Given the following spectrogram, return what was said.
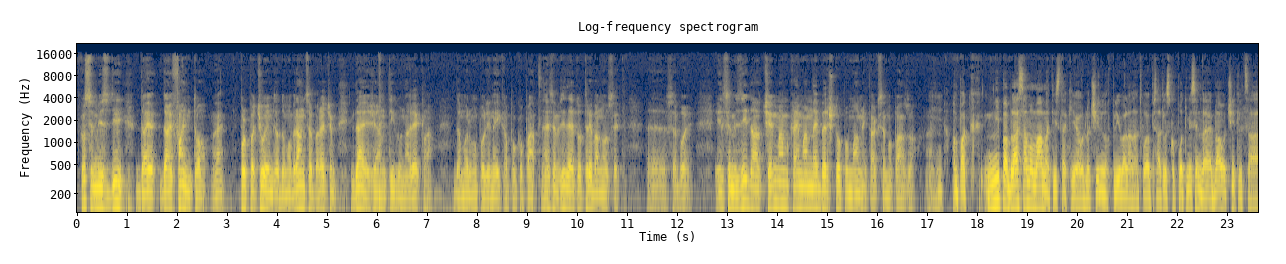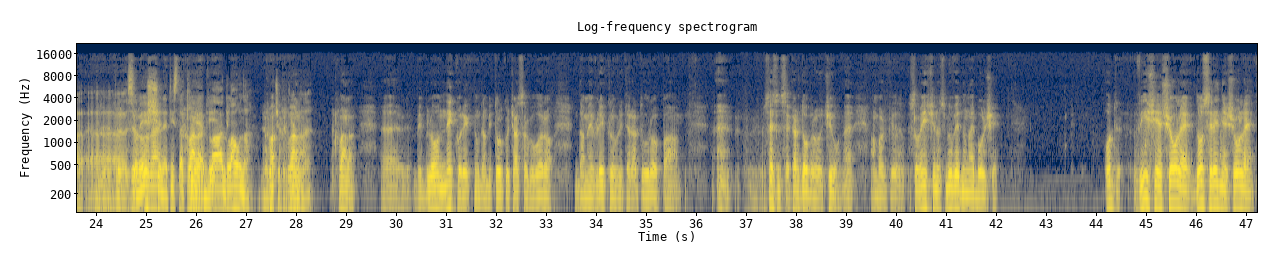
Tako se mi zdi, da je, da je fajn to. Ne? Pol pa čujem za domobranca, pa rečem, kdaj je že Antigona rekla, da moramo polinejka pokopati. Ne? Se mi zdi, da je to treba nositi eh, seboj. In se mi zdi, da če imam, kaj imam, ne berš to po mami, tako sem opazil. ne. Ampak ni pa bila samo mama tista, ki je odločilno vplivala na tvojo pisateljsko pot. Mislim, da je bila učiteljica zelo slovenščine, rad- tista, ki Hvala je ti. bila glavna. Mogoče tem, hvala. ne. hvala. E, bi bilo nekorektno, da bi toliko časa govoril, da me je vleklo v literaturo. Pa, eh, vse sem se kar dobro učil, ne? ampak eh, slovenščina sem bil vedno najboljši. Od višje šole do srednje šole,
